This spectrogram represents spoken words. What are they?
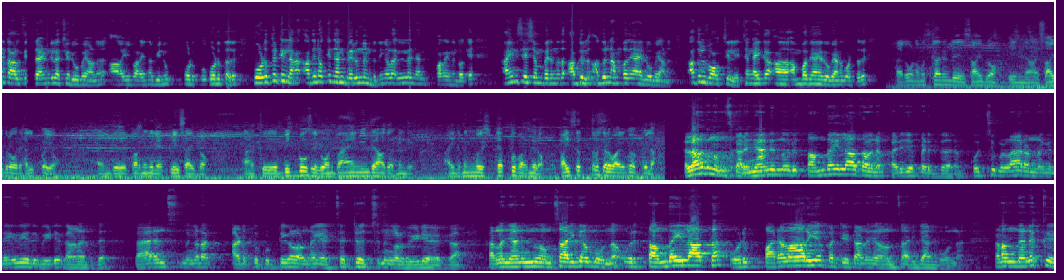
കാലത്ത് രണ്ട് ലക്ഷം രൂപയാണ് ഈ പറയുന്ന വിനു കൊടു- കൊടുത്തത്. കൊടുത്തിട്ടില്ല അതിനൊക്കെ ഞാൻ വരുന്നുണ്ട്. നിങ്ങളെല്ലാം ഞാൻ പറയുന്നുണ്ട് ഓക്കെ? അതിനുശേഷം വരുന്നത് അതുൽ അതുൽ അമ്പതിനായിരം രൂപയാണ്. അതുൽ വോക്സിലെ ചങ്ങൈക്ക് അമ്പതിനായിരം രൂപയാണ് കൊടുത്തത്. ഹലോ നമസ്കാരം സായി ബ്രോ. പിന്നെ സായി ബ്രോ ഒരു ഹെൽപ്പ് ചെയ്യോ? എന്റെ പറഞ്ഞില്ലേ പ്ലീസ് സായി ബ്രോ. എനിക്ക് ബിഗ് ബോസിലേക്ക് പോകാൻ ഭയങ്കര ആഗ്രഹമുണ്ട്. അതിന് നിങ്ങൾ സ്റ്റെപ്പ് പറഞ്ഞുതരോ? പൈസ എത്ര ചിലവായാലും കുഴപ്പമില്ല. എല്ലാവർക്കും നമസ്കാരം. ഞാൻ ഇന്നൊരു തന്തയില്ലാത്തവനെ പരിചയപ്പെടുത്തി തരാം. കൊച്ചു പിള്ളേരുണ്ടെങ്കിൽ ദയവ് ചെയ്ത് വീഡിയോ കാണരുത്. പാരൻസ് നിങ്ങളുടെ അടുത്ത് കുട്ടികളുണ്ടെങ്കിൽ ഹെഡ്സെറ്റ് വെച്ച് നിങ്ങൾ വീഡിയോ വെക്കുക. കാരണം ഞാൻ ഇന്ന് സംസാരിക്കാൻ പോകുന്ന ഒരു തന്തയില്ലാത്ത ഒരു പരനാറിയെ പറ്റിയിട്ടാണ് ഞാൻ സംസാരിക്കാൻ പോകുന്നത്. എടാ നിനക്ക്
